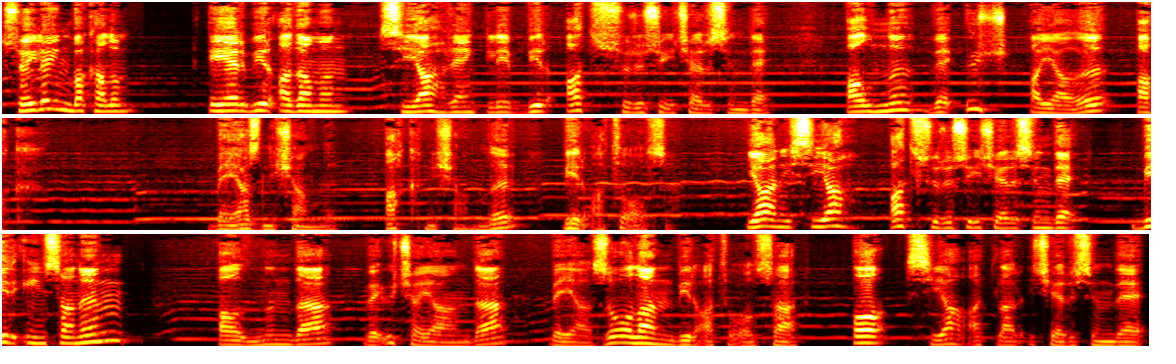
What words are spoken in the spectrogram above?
söyleyin bakalım eğer bir adamın siyah renkli bir at sürüsü içerisinde alnı ve üç ayağı ak, beyaz nişanlı, ak nişanlı bir atı olsa. Yani siyah at sürüsü içerisinde bir insanın alnında ve üç ayağında beyazı olan bir atı olsa, o siyah atlar içerisinde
